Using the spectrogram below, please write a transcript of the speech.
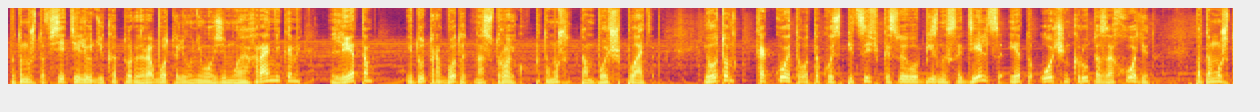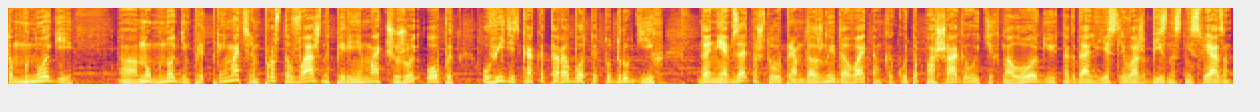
Потому что все те люди, которые работали у него зимой охранниками, летом идут работать на стройку, потому что там больше платят. И вот он какой-то вот такой спецификой своего бизнеса делится, и это очень круто заходит, потому что многие ну, многим предпринимателям просто важно перенимать чужой опыт, увидеть, как это работает у других. Да, не обязательно, что вы прям должны давать там какую-то пошаговую технологию и так далее. Если ваш бизнес не связан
